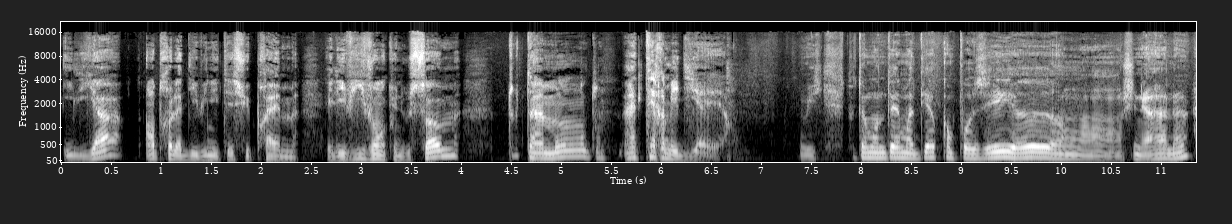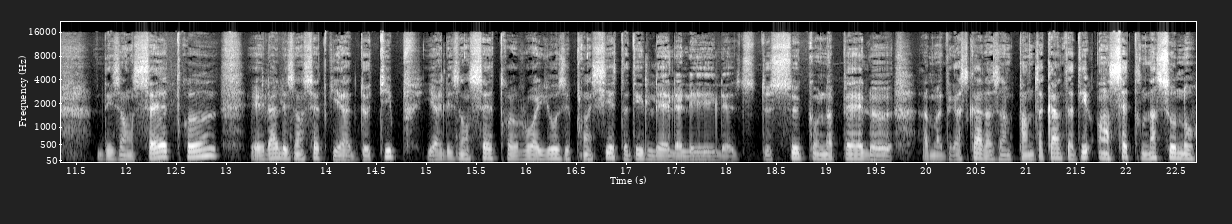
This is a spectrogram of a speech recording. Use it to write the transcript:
il y a entre la divinité suprême et les vivants que nous sommes tout un monde intermédiaire. Oui, tout un monde intermédiaire composé euh, en général hein, des ancêtres. Et là, les ancêtres, il y a deux types. Il y a les ancêtres royaux et princiers, c'est-à-dire de ceux qu'on appelle euh, à Madagascar les Zampanzakan, c'est-à-dire ancêtres nationaux.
